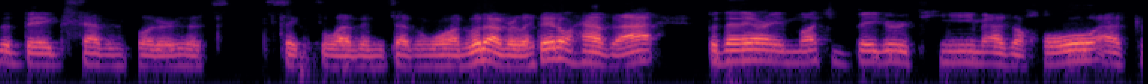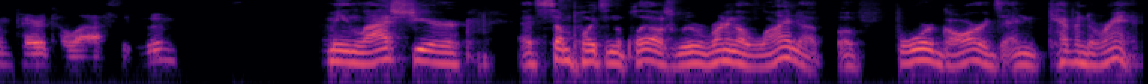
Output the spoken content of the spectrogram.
the big seven footer that's six eleven, seven one, whatever. Like they don't have that, but they are a much bigger team as a whole as compared to last season. I mean, last year at some points in the playoffs, we were running a lineup of four guards and Kevin Durant.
